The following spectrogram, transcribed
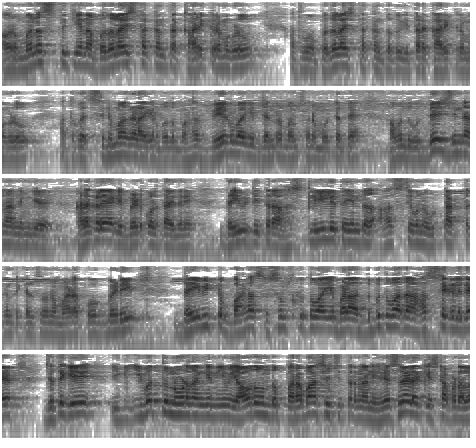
ಅವರ ಮನಸ್ಥಿತಿಯನ್ನ ಬದಲಾಯಿಸ್ತಕ್ಕಂಥ ಕಾರ್ಯಕ್ರಮಗಳು ಅಥವಾ ಬದಲಾಯಿಸ್ತಕ್ಕಂಥದ್ದು ಇತರ ತರ ಕಾರ್ಯಕ್ರಮಗಳು ಅಥವಾ ಸಿನಿಮಾಗಳಾಗಿರ್ಬೋದು ಬಹಳ ವೇಗವಾಗಿ ಜನರ ಮನಸ್ಸನ್ನು ಮುಟ್ಟುತ್ತೆ. ಆ ಒಂದು ಉದ್ದೇಶದಿಂದ ನಾನು ನಿಮಗೆ ಕಳಕಳಿಯಾಗಿ ಬೇಡ್ಕೊಳ್ತಾ ಇದ್ದೀನಿ. ದಯವಿಟ್ಟು ಈ ತರ ಅಶ್ಲೀಲತೆಯಿಂದ ಹಾಸ್ಯವನ್ನು ಹುಟ್ಟಾಕ್ತಕ್ಕಂಥ ಕೆಲಸವನ್ನು ಮಾಡಕ್ ಹೋಗಬೇಡಿ. ದಯವಿಟ್ಟು ಬಹಳ ಸುಸಂಸ್ಕೃತವಾಗಿ, ಬಹಳ ಅದ್ಭುತವಾದ ಹಾಸ್ಯಗಳಿದೆ. ಜೊತೆಗೆ ಈಗ ಇವತ್ತು ನೋಡಿದಂಗೆ ನೀವು ಯಾವುದೋ ಒಂದು ಪರಭಾಷೆ ಚಿತ್ರ ನಾನು ಹೆಸರು ಹೇಳಕ್ಕೆ ಇಷ್ಟಪಡಲ್ಲ.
